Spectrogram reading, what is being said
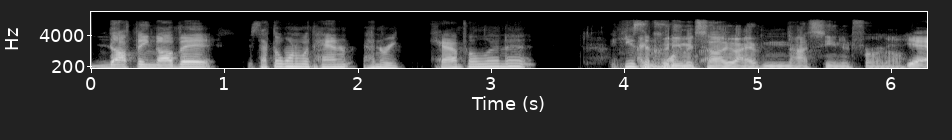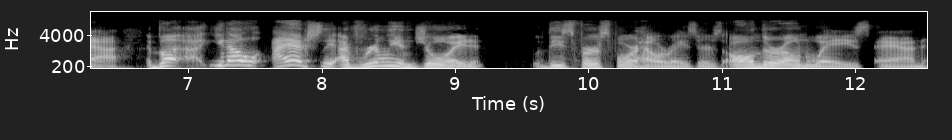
nothing of it. Is that the one with Hen- Henry Cavill in it? He's I couldn't even tell you. I have not seen Inferno. Yeah, but uh, you know, I actually I've really enjoyed these first four Hellraisers, all in their own ways, and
